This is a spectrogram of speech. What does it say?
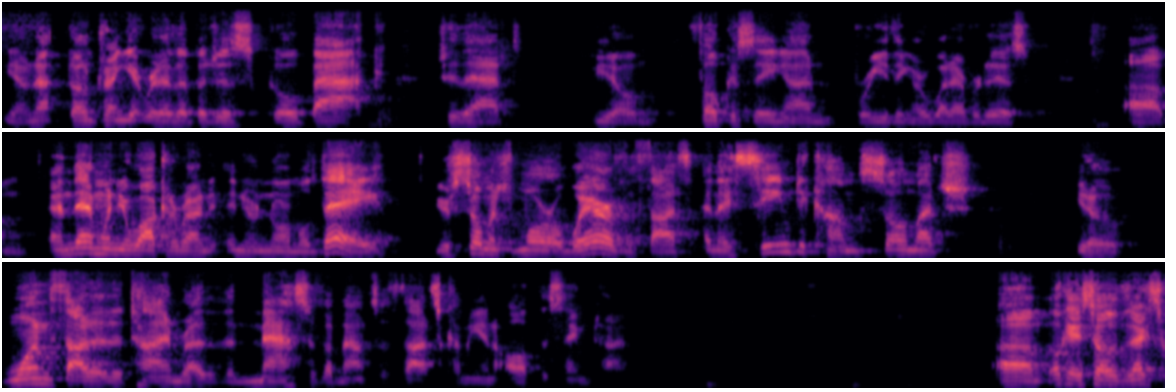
You know, not don't try and get rid of it, but just go back to that, you know, focusing on breathing or whatever it is. Um, and then when you're walking around in your normal day, you're so much more aware of the thoughts, and they seem to come so much, you know, one thought at a time rather than massive amounts of thoughts coming in all at the same time. Um, okay, so the next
